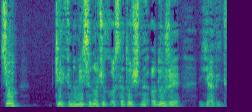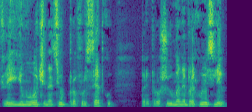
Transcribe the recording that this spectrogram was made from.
цю, тільки на мій синочок остаточно одужає, я відкрию йому очі на цю профурсетку. Перепрошую, у мене бракує слів.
